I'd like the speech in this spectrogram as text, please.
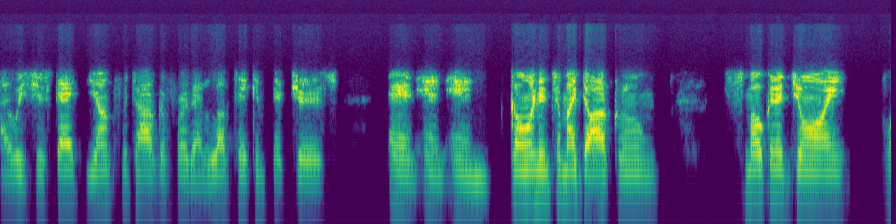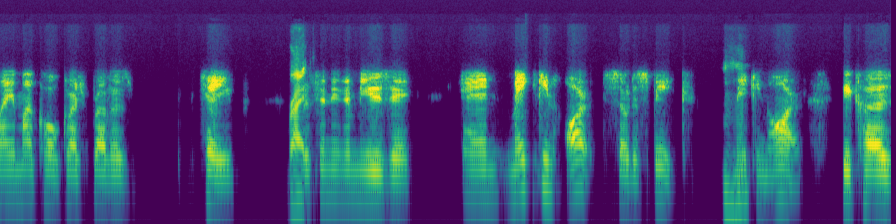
I was just that young photographer that loved taking pictures and and and going into my dark room, smoking a joint, playing my Cold Crush Brothers tape, Right. listening to music, and making art, so to speak, Mhm. making art. Because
